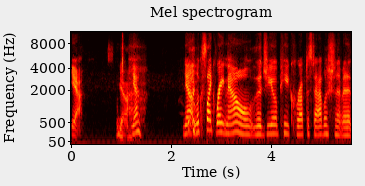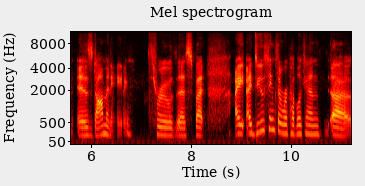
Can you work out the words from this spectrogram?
Yeah. Yeah. Yeah. Yeah, it looks like right now the GOP corrupt establishment is dominating through this, but I, I do think the Republican uh,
